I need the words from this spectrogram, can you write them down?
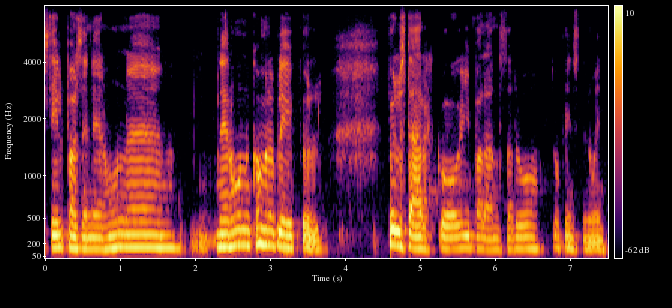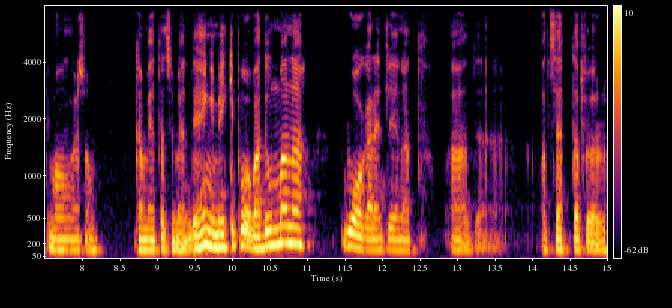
Stilpassen när hon, eh, när hon kommer att bli full, full stark och i balans, då, då finns det nog inte många som kan mäta sig med Det hänger mycket på vad domarna vågar äntligen att, att, att sätta för,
